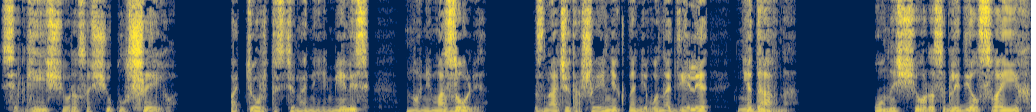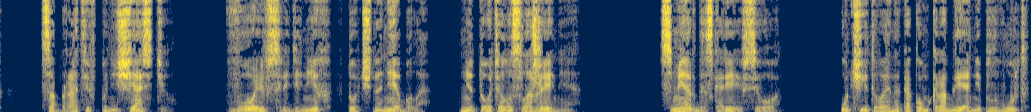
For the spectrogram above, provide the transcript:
Сергей еще раз ощупал шею. Потертости на ней имелись, но не мозоли. Значит, ошейник на него надели недавно. Он еще раз оглядел своих, собратьев по несчастью. Воев среди них точно не было, не то телосложение. Смерды, скорее всего. Учитывая, на каком корабле они плывут,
